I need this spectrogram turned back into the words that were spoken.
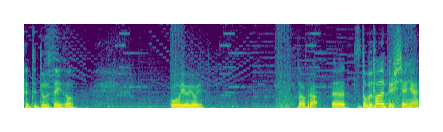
The Doomsday Zone. Oj, oj, oj. Dobra. E, zdobywamy pierścienie.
